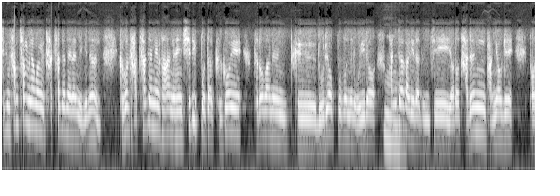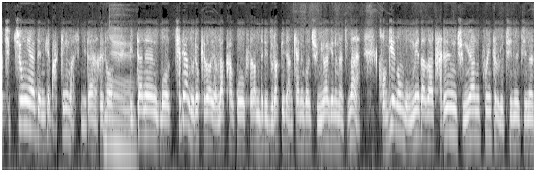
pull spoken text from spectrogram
지금 3천 명을 다 찾아내는 얘기는 그걸 다 찾아내서 하는 실익보다 그거에 들어가는 그 노력 부분을 오히려 음. 환자 관리라든지 여러 다른 방역에 더 집중해야 되는 게 맞기는 맞습니다. 그래서 예. 일단은 뭐 최대한 노력해서 연락하고 그 사람들이 누락되지 않게 하는 건 중요하기는 하지만 거기에 너무 목매다가 다른 중요한 포인트를 놓치지는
